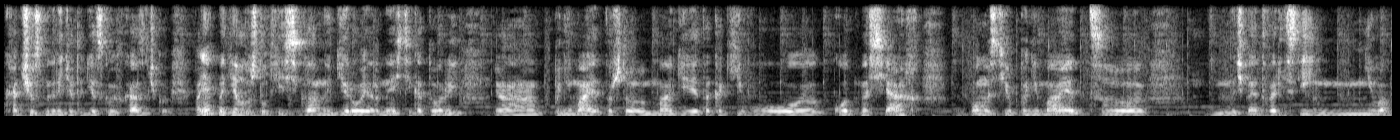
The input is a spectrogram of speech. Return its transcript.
хочу смотреть эту детскую сказочку. Понятное дело, что тут есть главный герой Эрнести, который э, понимает то, что магия это как его кот на сях, полностью понимает, э, начинает творить с ней нево-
